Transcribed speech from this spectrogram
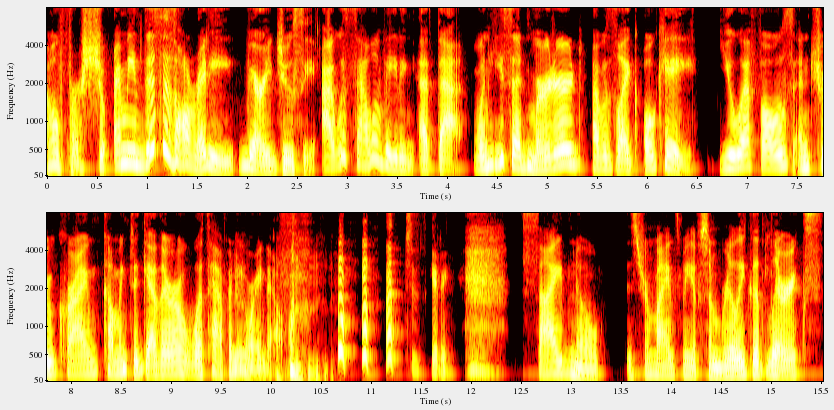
Oh, for sure. I mean, this is already very juicy. I was salivating at that. When he said murdered, I was like, okay, UFOs and true crime coming together. What's happening right now? Just kidding. Side note, this reminds me of some really good lyrics.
